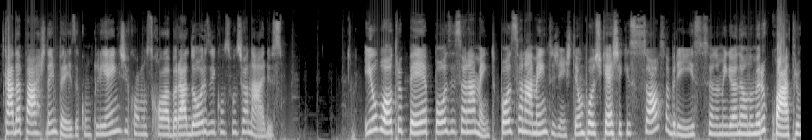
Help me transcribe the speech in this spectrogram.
cada parte da empresa, com o cliente, com os colaboradores e com os funcionários. E o outro P é posicionamento. Posicionamento, gente, tem um podcast aqui só sobre isso, se eu não me engano, é o número 4.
